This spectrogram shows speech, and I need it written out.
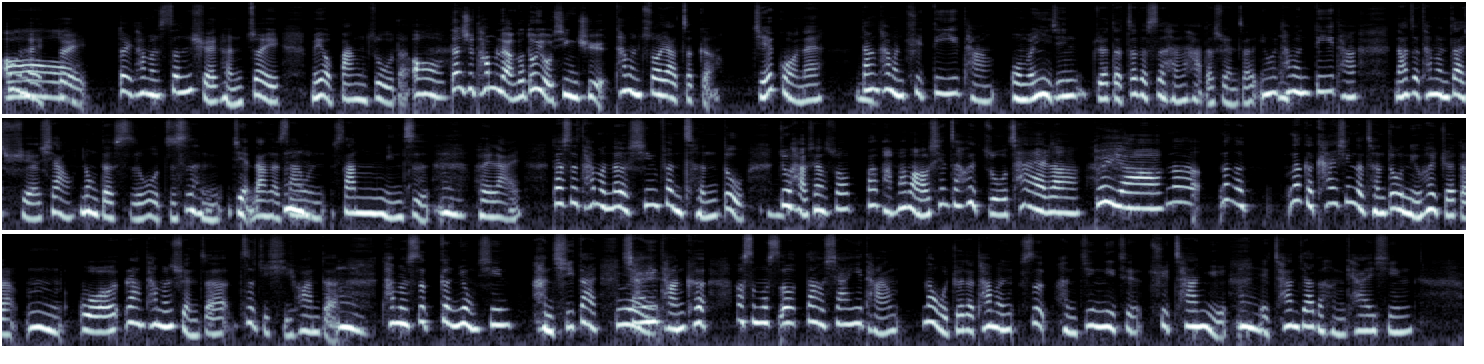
不哦会对对他们升学可能最没有帮助的。哦，但是他们两个都有兴趣，他们说要这个，结果呢？当他们去第一堂，我们已经觉得这个是很好的选择，因为他们第一堂拿着他们在学校弄的食物，只是很简单的三文、三明治嗯回来，但是他们那个兴奋程度，就好像说：“爸爸妈妈，我现在会煮菜啦。对呀”，那那个那个开心的程度，你会觉得，嗯，我让他们选择自己喜欢的，嗯。他们是更用心，很期待下一堂课啊，什么时候到下一堂？那我觉得他们是很尽力去去参与，嗯也参加的很开心。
